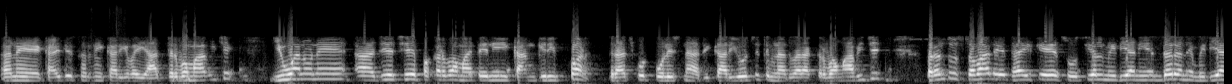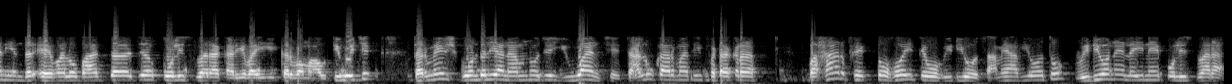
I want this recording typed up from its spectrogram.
અને કાયદેસરની કાર્યવાહી હાથ ધરવામાં આવી છે. યુવાનોને જે છે, પકડવા માટેની કામગીરી પણ રાજકોટ પોલીસના અધિકારીઓ છે, તેમના દ્વારા કરવામાં આવી છે. પરંતુ સવાલ એ થાય કે સોશિયલ મીડિયાની અંદર અને મીડિયાની અંદર અહેવાલો બાદ જ પોલીસ દ્વારા કાર્યવાહી કરવામાં આવતી હોય છે. ધર્મેશ ગોંડલિયા નામનો જે યુવાન છે ચાલુ કારમાંથી ફટાકડા બહાર ફેંકતો હોય તેવો વીડિયો સામે આવ્યો હતો. વિડીયોને લઈને પોલીસ દ્વારા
